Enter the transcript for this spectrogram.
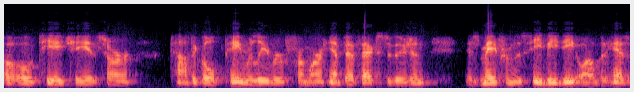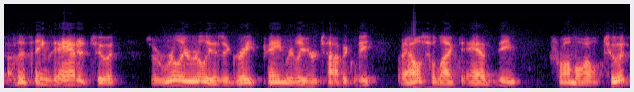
O O T H E. It's our topical pain reliever from our Hemp FX division. It's made from the CBD oil, but it has other things added to it. So it really, really is a great pain reliever topically. But I also like to add the trauma oil to it.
